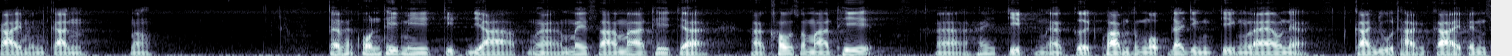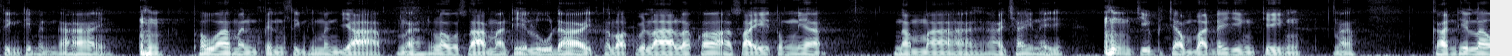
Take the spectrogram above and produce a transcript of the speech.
กายเหมือนกันเนาะแต่ถ้าคนที่มีจิตหยาบไม่สามารถที่จะเข้าสมาธิ ให้จิตเกิดความสงบได้จริง ๆ แล้วเนี่ย การอยู่ฐานกายเป็นสิ่งที่มันง่าย เพราะว่ามันเป็นสิ่งที่มันหยาบนะเราสามารถที่รู้ได้ตลอดเวลาแล้วก็อาศัยตรงเนี้ยนำมาใช้ในชีวิตประจำวันได้จริงๆนะการที่เรา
